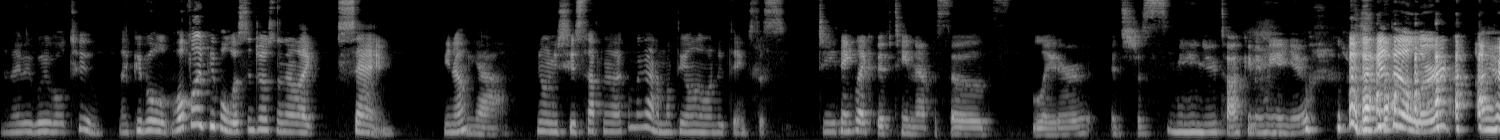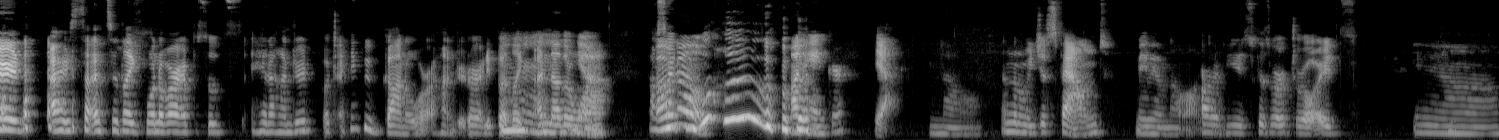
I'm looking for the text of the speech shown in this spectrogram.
And maybe we will too. Like people, hopefully people listen to us and they're like, same. You know? Yeah. You know, when you see stuff and you're like, oh my god, I'm not the only one who thinks this. Do you think like 15 episodes later, it's just me and you talking to me and you? Did you get the alert? I heard, I saw it said like one of our episodes hit 100, which I think we've gone over 100 already, but like Mhm, another yeah. one. I was Oh, like, no. woohoo! On Anchor? Yeah. No. and then we just found Maybe I'm not our reviews because we're droids. Yeah.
